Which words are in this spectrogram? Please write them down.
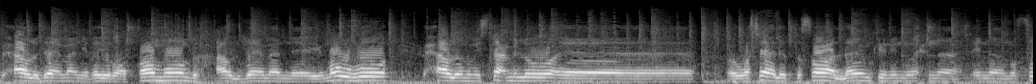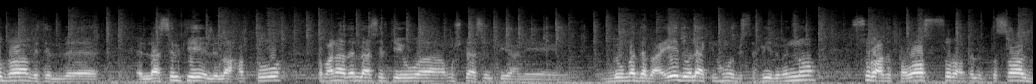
بيحاولوا دائما يغيروا أرقامهم بيحاولوا دائما يموهوا. بيحاولوا انهم يستعملوا آه، وسائل اتصال لا يمكن انه إحنا إن نرفضها مثل آه، اللاسلكي اللي لاحظتوه. طبعا هذا اللاسلكي هو مش لاسلكي يعني ذو مدى بعيد ولكن هم بيستفيدوا منه. سرعة التواصل سرعة الاتصال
